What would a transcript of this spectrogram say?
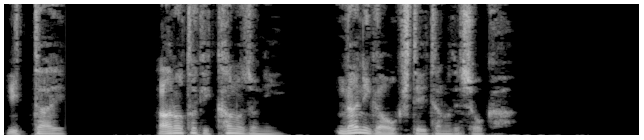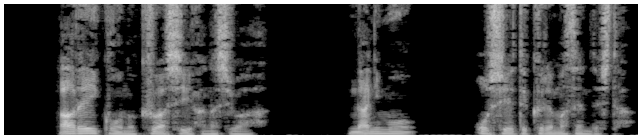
一体、あの時彼女に何が起きていたのでしょうか？あれ以降の詳しい話は何も教えてくれませんでした。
